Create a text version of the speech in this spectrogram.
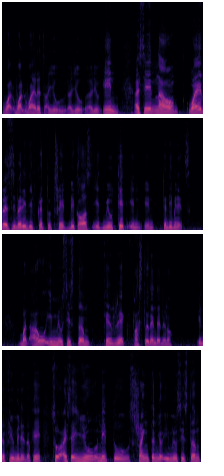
what, what virus are you, are, you, are you in? I say now, virus is very difficult to treat because it mutates in, in 20 minutes. But our immune system can react faster than that, you know, in a few minutes, okay? So I say you need to strengthen your immune system.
